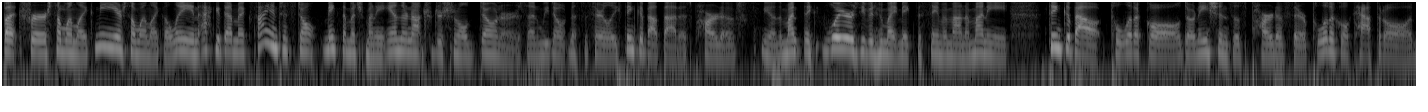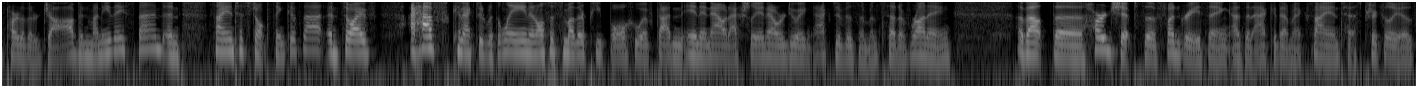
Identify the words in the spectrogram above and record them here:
But for someone like me or someone like Elaine, academic scientists don't make that much money and they're not traditional donors. And we don't necessarily think about that as part of, you know, the money. Like lawyers, even who might make the same amount of money, think about political donations as part of their political capital and part of their job and money they spend. And scientists don't think of that. And so I've, I have connected with Elaine and also some other people who have gotten in and out actually. And now we're doing activism instead of running about the hardships of fundraising as an academic scientist, particularly as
